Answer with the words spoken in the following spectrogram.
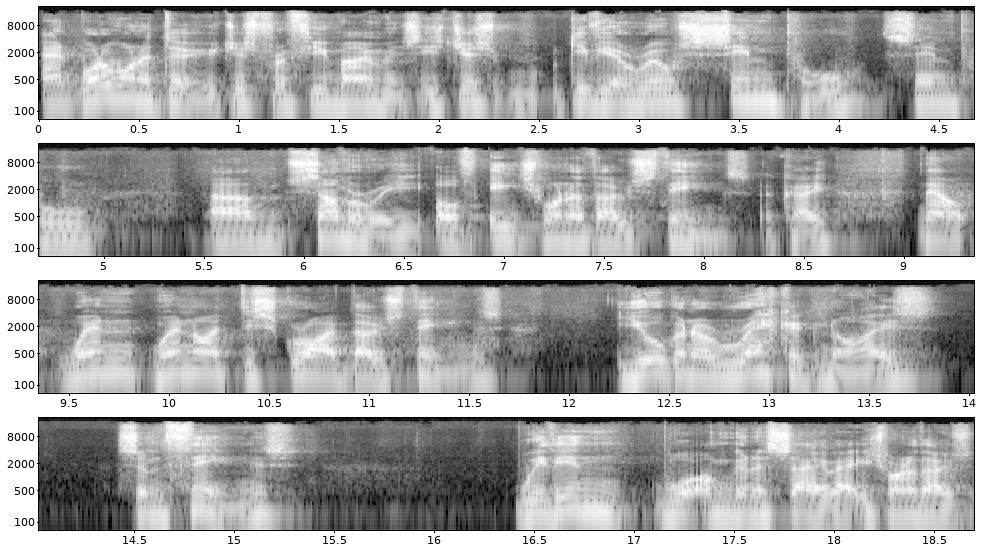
And what I want to do, just for a few moments, is just give you a real simple, simple um, summary of each one of those things. Okay. Now, when when I describe those things, you're going to recognize some things within what I'm going to say about each one of those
